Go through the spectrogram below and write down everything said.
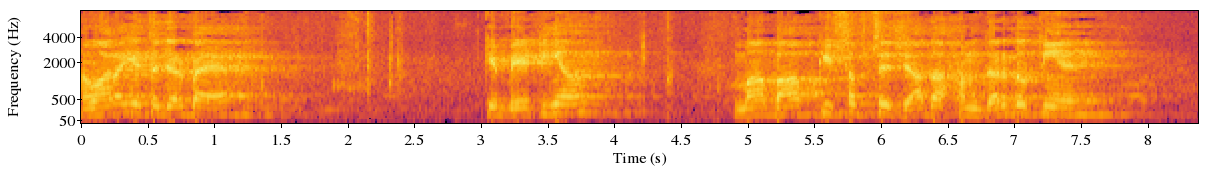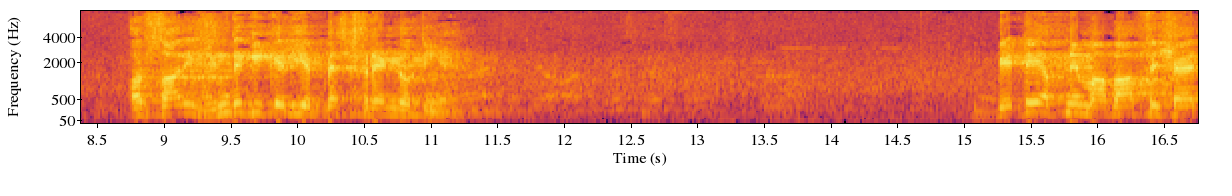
ہمارا یہ تجربہ ہے کہ بیٹیاں ماں باپ کی سب سے زیادہ ہمدرد ہوتی ہیں اور ساری زندگی کے لیے بیسٹ فرینڈ ہوتی ہیں۔ بیٹے اپنے ماں باپ سے شاید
